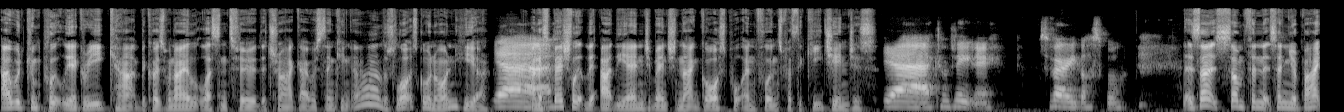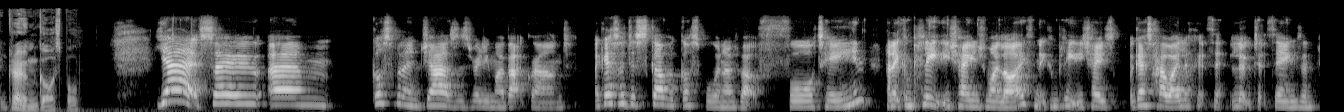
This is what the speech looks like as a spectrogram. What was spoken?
I would completely agree, Kat, because when I listened to the track, I was thinking, oh, there's lots going on here. Yeah. And especially at the, at the end, you mentioned that gospel influence with the key changes. Yeah, completely. It's very gospel. Is that something that's in your background, gospel? Yeah, so um, gospel and jazz is really my background. I guess I discovered gospel when I was about 14 and it completely changed my life and it completely changed I guess how I look at th- looked at things and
